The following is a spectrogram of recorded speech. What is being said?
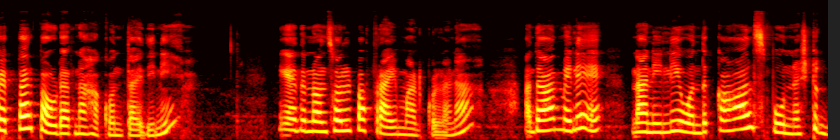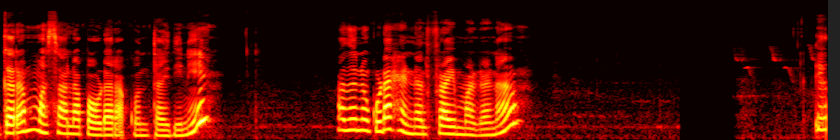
ಪೆಪ್ಪರ್ ಪೌಡರ್ನ ಹಾಕ್ಕೊತಾ ಇದ್ದೀನಿ. ಈಗ ಅದನ್ನು ಒಂದು ಸ್ವಲ್ಪ ಫ್ರೈ ಮಾಡ್ಕೊಳ್ಳೋಣ. ಅದಾದಮೇಲೆ ನಾನಿಲ್ಲಿ ಒಂದು ಕಾಲು ಸ್ಪೂನ್ನಷ್ಟು ಗರಂ ಮಸಾಲ ಪೌಡರ್ ಹಾಕ್ಕೊತಾ ಇದ್ದೀನಿ. ಅದನ್ನು ಕೂಡ ಹೆಣ್ಣಲ್ಲಿ ಫ್ರೈ ಮಾಡೋಣ. ಈಗ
